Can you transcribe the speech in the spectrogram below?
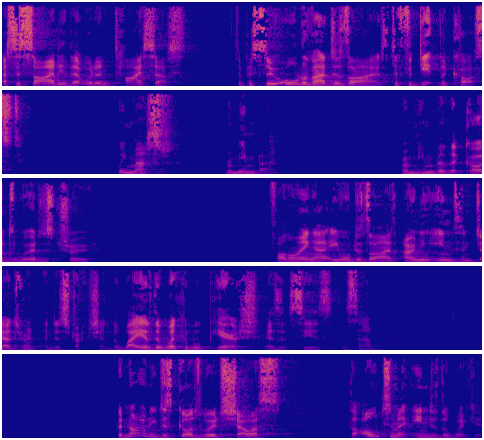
a society that would entice us to pursue all of our desires, to forget the cost, we must remember. Remember that God's word is true. Following our evil desires only ends in judgment and destruction. The way of the wicked will perish, as it says in Psalm 1. But not only does God's word show us the ultimate end of the wicked,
